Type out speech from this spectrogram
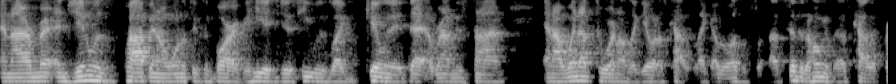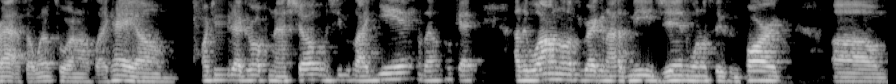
and I remember and Jin was popping on 106 in Park, and he had just he was like killing it that around this time. And I went up to her and I was like, "Yo, that's Kyle. Like I was, I said to the homies, "That's Kyla Pratt." So I went up to her and I was like, "Hey, um, aren't you that girl from that show?" And she was like, "Yeah." I was like, "Okay." I was like, "Well, I don't know if you recognize me, Jin, 106 in Park. Um,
